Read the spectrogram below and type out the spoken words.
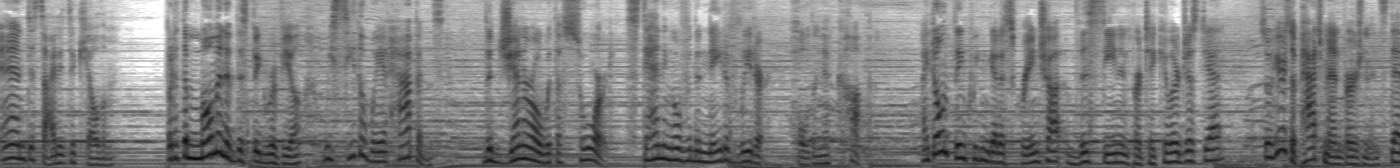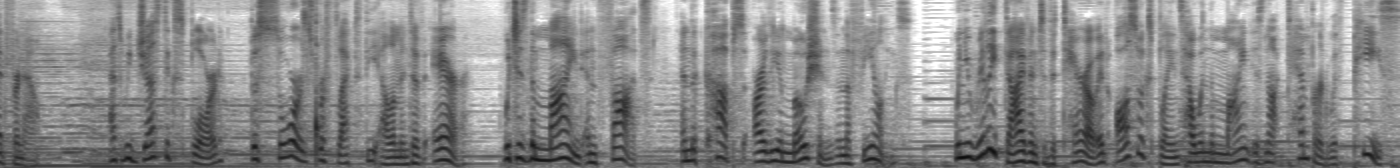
and decided to kill them. But at the moment of this big reveal, we see the way it happens. The general with a sword standing over the native leader holding a cup. I don't think we can get a screenshot of this scene in particular just yet, so here's a Patchman version instead for now. As we just explored, the swords reflect the element of air, which is the mind and thoughts, and the cups are the emotions and the feelings. When you really dive into the tarot, it also explains how when the mind is not tempered with peace,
